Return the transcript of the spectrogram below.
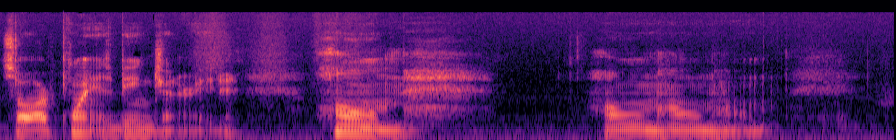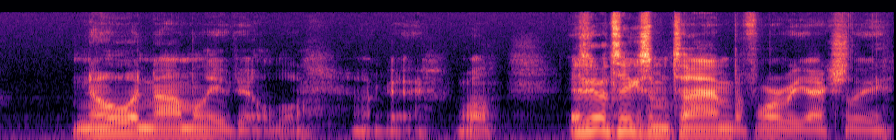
So our point is being generated. Home, home, home, home. No anomaly available. Okay. Well, it's gonna take some time before we actually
